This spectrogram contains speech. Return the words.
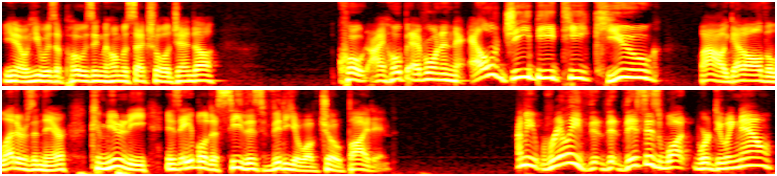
you know, he was opposing the homosexual agenda. Quote, I hope everyone in the LGBTQ wow, I got all the letters in there, community is able to see this video of Joe Biden. I mean, really? Th- th- this is what we're doing now?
